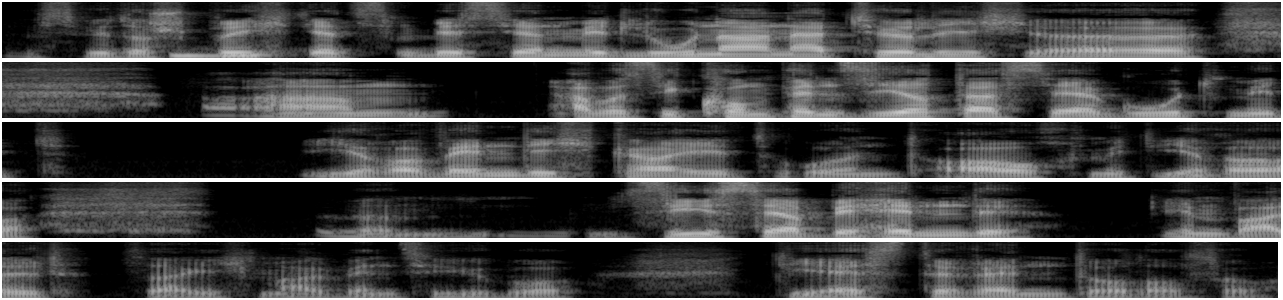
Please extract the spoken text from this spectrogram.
Das widerspricht mhm. jetzt ein bisschen mit Luna natürlich, äh, ähm, aber sie kompensiert das sehr gut mit ihrer Wendigkeit und auch mit ihrer, ähm, sie ist sehr behende im Wald, sage ich mal, wenn sie über die Äste rennt oder so.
